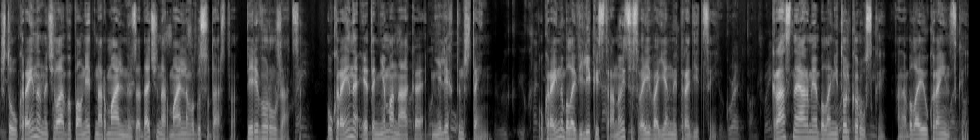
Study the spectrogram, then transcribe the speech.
что Украина начала выполнять нормальную задачу нормального государства – перевооружаться. Украина — это не Монако, не Лехтенштейн. Украина была великой страной со своей военной традицией. Красная армия была не только русской, она была и украинской.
